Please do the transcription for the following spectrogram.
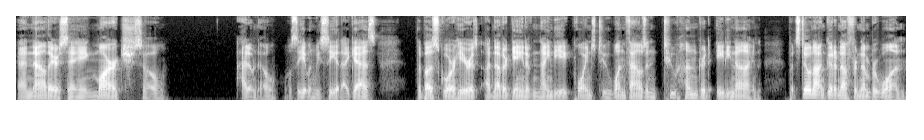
And now they're saying March. So I don't know. We'll see it when we see it, I guess. The buzz score here is another gain of 98 points to 1,289, but still not good enough for number one.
